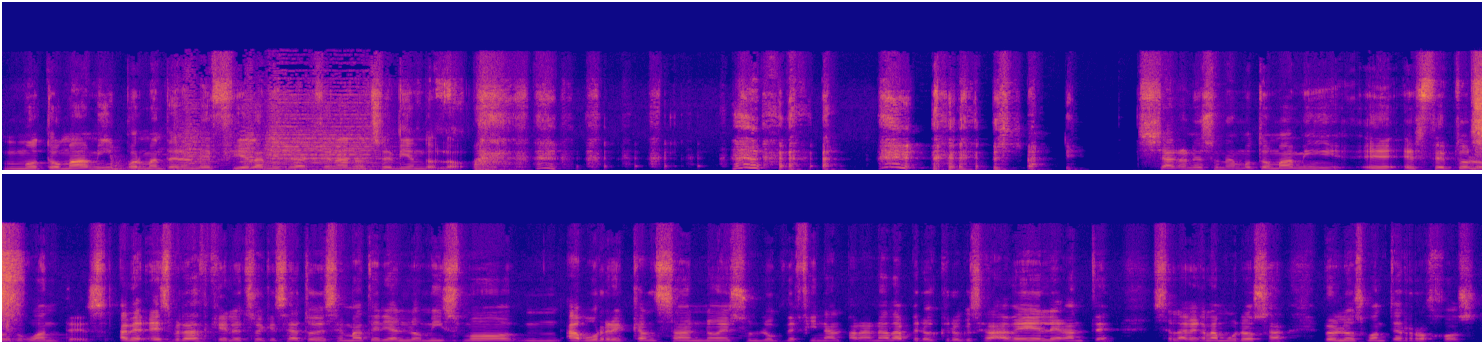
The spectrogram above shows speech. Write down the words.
Motomami por mantenerme fiel a mi reacción anoche viéndolo. Sharon es una motomami, eh, excepto los guantes. A ver, es verdad que el hecho de que sea todo ese material lo mismo, mm, aburre, cansa, no es un look de final para nada, pero creo que se la ve elegante, se la ve glamurosa, pero los guantes rojos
